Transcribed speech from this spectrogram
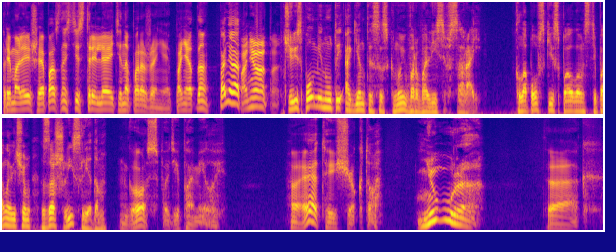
При малейшей опасности стреляйте на поражение. Понятно? Понятно. Понятно. Через полминуты агенты сыскной ворвались в сарай. Клоповский с Павлом Степановичем зашли следом. Господи помилуй. А это еще кто? Не ура! Так.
